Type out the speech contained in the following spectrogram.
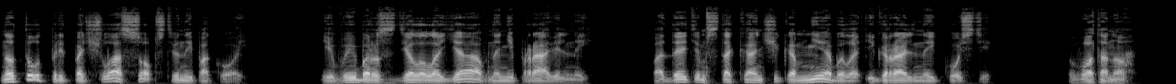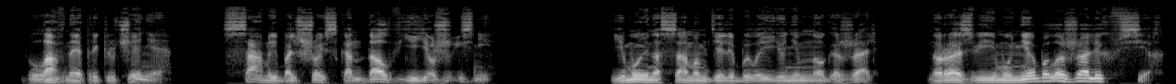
но тут предпочла собственный покой. И выбор сделала явно неправильный. Под этим стаканчиком не было игральной кости. Вот оно, главное приключение, самый большой скандал в ее жизни. Ему и на самом деле было ее немного жаль. Но разве ему не было жаль их всех?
